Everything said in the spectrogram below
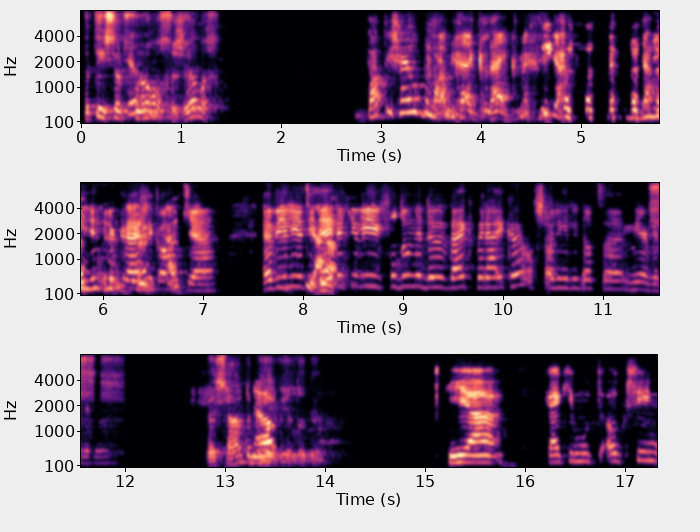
Het is er vooral gezellig. Dat is heel belangrijk, lijkt me. Ja. ja. Die indruk krijg ik ook, ja. Hebben jullie het idee ja. dat jullie voldoende de wijk bereiken? Of zouden jullie dat meer willen doen? Wij zouden nou, meer willen doen. Ja, kijk, je moet ook zien,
